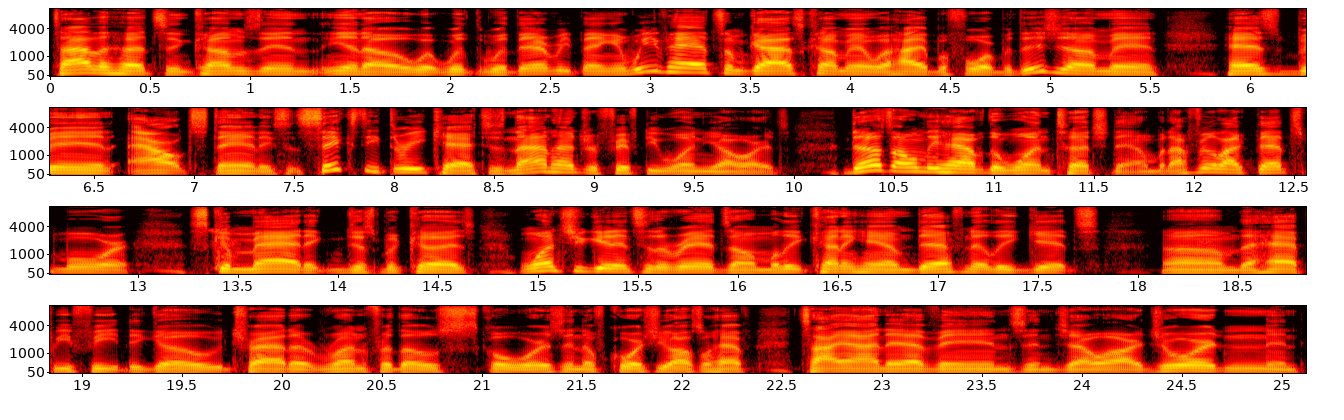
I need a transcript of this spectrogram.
Tyler Hudson comes in, you know, with, with with everything. And we've had some guys come in with hype before, but this young man has been outstanding. 63 catches, 951 yards. Does only have the one touchdown, but I feel like that's more schematic just because once you get into the red zone, Malik Cunningham definitely gets um, the happy feet to go try to run for those scores. And of course, you also have Tiyon Evans and Jawhar Jordan, and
